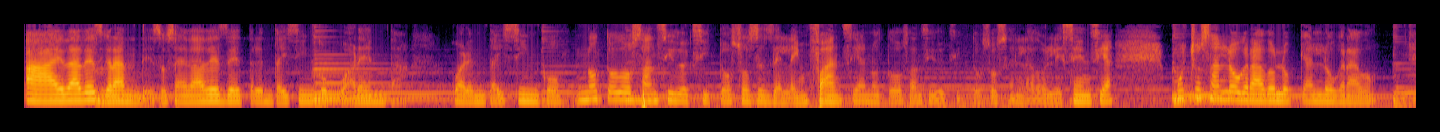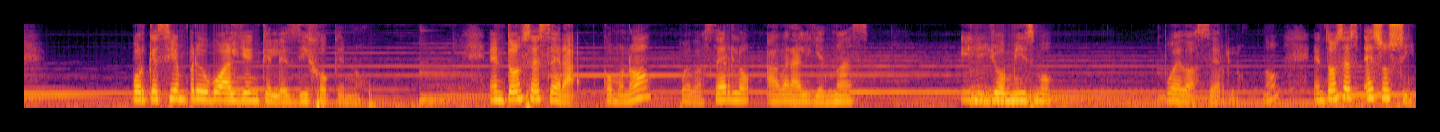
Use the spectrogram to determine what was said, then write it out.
a edades grandes, o sea, edades de 35, 40, 45. No todos han sido exitosos desde la infancia, no todos han sido exitosos en la adolescencia. Muchos han logrado lo que han logrado, porque siempre hubo alguien que les dijo que no. Entonces será, como no, puedo hacerlo, habrá alguien más y yo mismo puedo hacerlo, ¿no? Entonces, eso sí,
